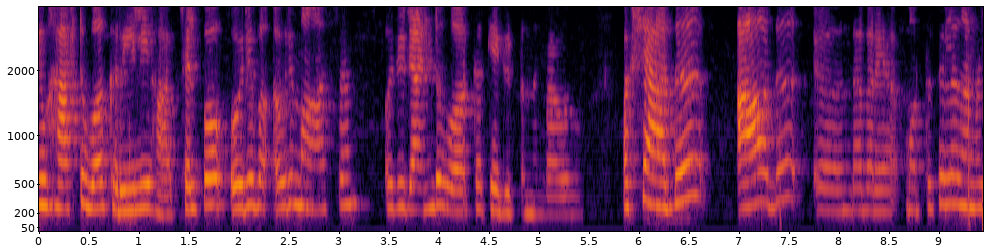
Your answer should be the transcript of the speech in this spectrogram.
you have to work really hard ചിലപ്പോ ഒരു ഒരു മാസം ഒരു രണ്ട് വർക്ക് ഒക്കെ കിട്ടുന്നുണ്ടാവുള്ളൂ. പക്ഷെ അത് ആ അത് എന്താ പറയാ മൊത്തത്തിൽ നമ്മൾ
